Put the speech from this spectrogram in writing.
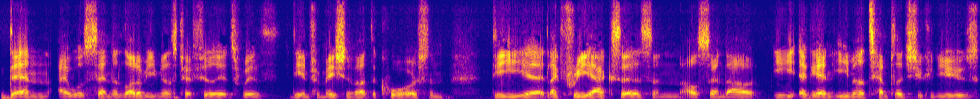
then i will send a lot of emails to affiliates with the information about the course and the uh, like free access and i'll send out e- again email templates you can use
